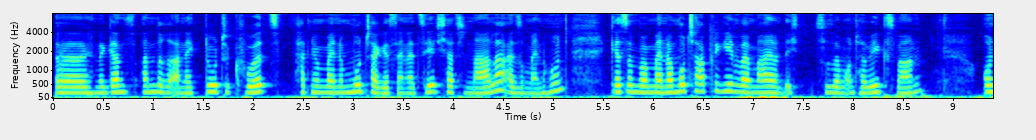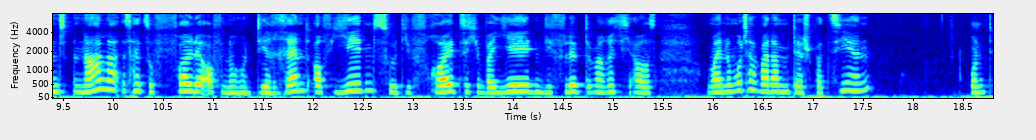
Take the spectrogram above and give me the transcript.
äh, eine ganz andere Anekdote kurz. Hat mir meine Mutter gestern erzählt. Ich hatte Nala, also meinen Hund, gestern bei meiner Mutter abgegeben, weil Maya und ich zusammen unterwegs waren. Und Nala ist halt so voll der offene Hund. Die rennt auf jeden zu, die freut sich über jeden, die flippt immer richtig aus. Und meine Mutter war da mit der spazieren und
